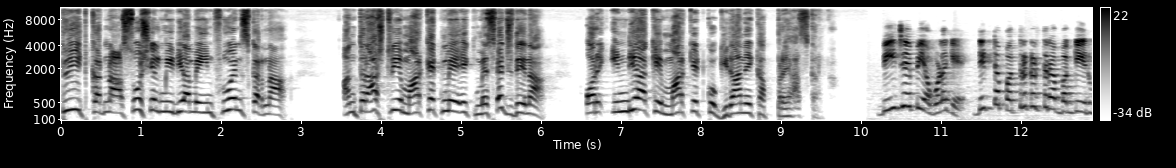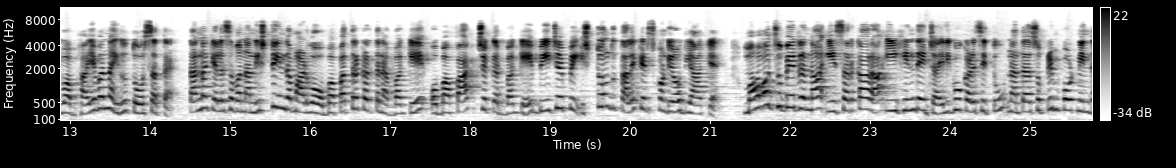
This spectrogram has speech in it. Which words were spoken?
ट्वीट करना सोशल मीडिया में इन्फ्लुएंस करना, अंतर्राष्ट्रीय मार्केट में एक मैसेज देना और इंडिया के मार्केट को गिराने का प्रयास करना। ಬಿಜೆಪಿಯ ಒಳಗೆ ದಿಟ್ಟ ಪತ್ರಕರ್ತರ ಬಗ್ಗೆ ಇರುವ ಭಯವನ್ನ ಇದು ತೋರ್ಸತ್ತೆ. ತನ್ನ ಕೆಲಸವನ್ನ ನಿಷ್ಠೆಯಿಂದ ಮಾಡುವ ಒಬ್ಬ ಪತ್ರಕರ್ತನ ಬಗ್ಗೆ, ಒಬ್ಬ ಫ್ಯಾಕ್ಟ್ ಚೆಕರ್ ಬಗ್ಗೆ ಬಿಜೆಪಿ ಇಷ್ಟೊಂದು ತಲೆ ಕೆಡಿಸ್ಕೊಂಡಿರೋದು ಯಾಕೆ? ಮೊಹಮ್ಮದ್ ಜುಬೇರ್ರನ್ನ ಈ ಸರ್ಕಾರ ಈ ಹಿಂದೆ ಜೈಲಿಗೂ ಕಳಿಸಿತ್ತು, ನಂತರ ಸುಪ್ರೀಂ ಕೋರ್ಟ್ನಿಂದ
